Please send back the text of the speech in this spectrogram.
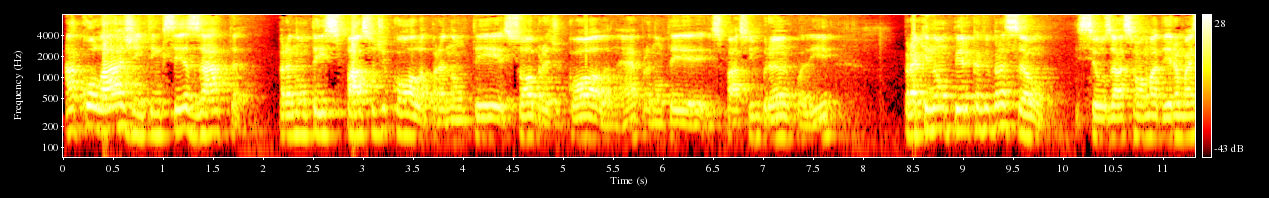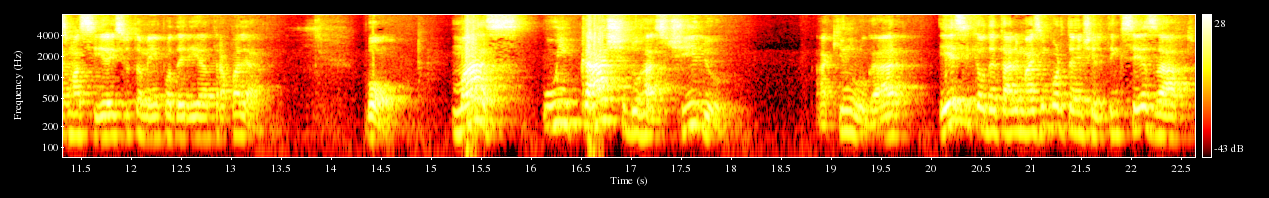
a colagem tem que ser exata, para não ter espaço de cola, para não ter sobra de cola, né? para não ter espaço em branco ali, para que não perca a vibração. E se eu usasse uma madeira mais macia, isso também poderia atrapalhar. Bom, mas o encaixe do rastilho aqui no lugar, esse que é o detalhe mais importante, ele tem que ser exato.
